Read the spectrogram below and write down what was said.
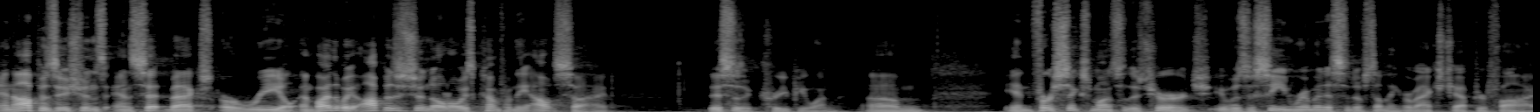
and oppositions and setbacks are real. And by the way, opposition don't always come from the outside. This is a creepy one. Um, in first six months of the church, it was a scene reminiscent of something from Acts chapter 5.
